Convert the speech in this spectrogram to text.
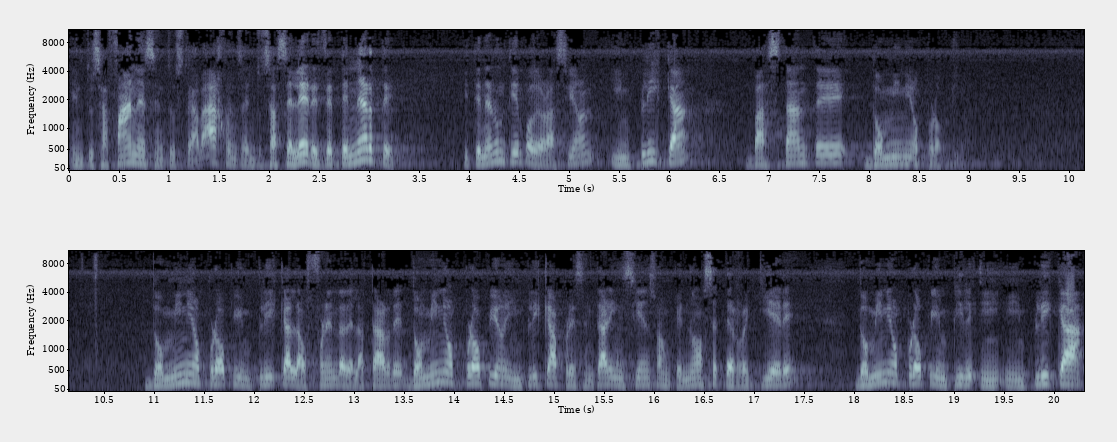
en tus afanes, en tus trabajos, en tus aceleres, detenerte y tener un tiempo de oración implica bastante dominio propio. Dominio propio implica la ofrenda de la tarde, dominio propio implica presentar incienso aunque no se te requiere, dominio propio implica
